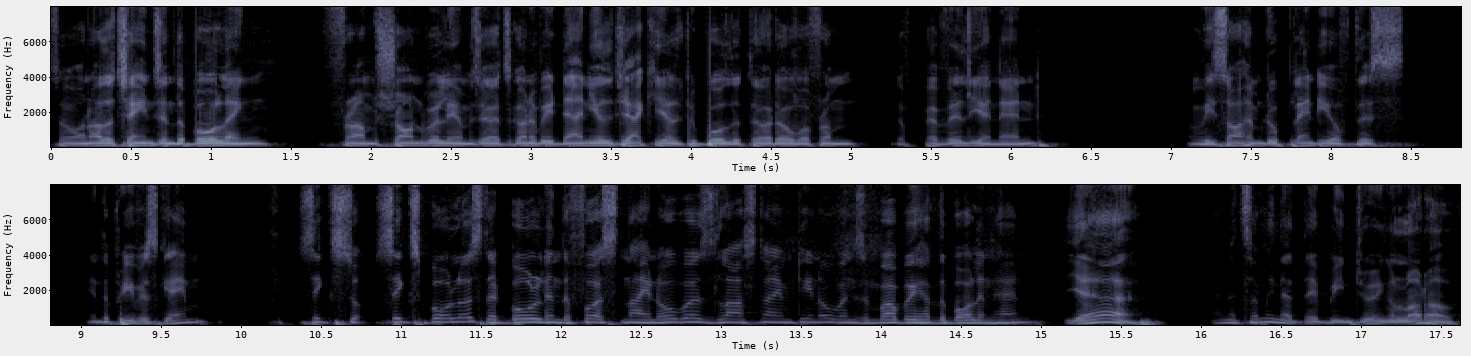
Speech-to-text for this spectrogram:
So another change in the bowling from Sean Williams here. It's going to be Daniel Jakiel to bowl the third over from the pavilion end. And we saw him do plenty of this in the previous game. Six six bowlers that bowled in the first nine overs last time, Tino, when Zimbabwe had the ball in hand. Yeah, and it's something that they've been doing a lot of,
